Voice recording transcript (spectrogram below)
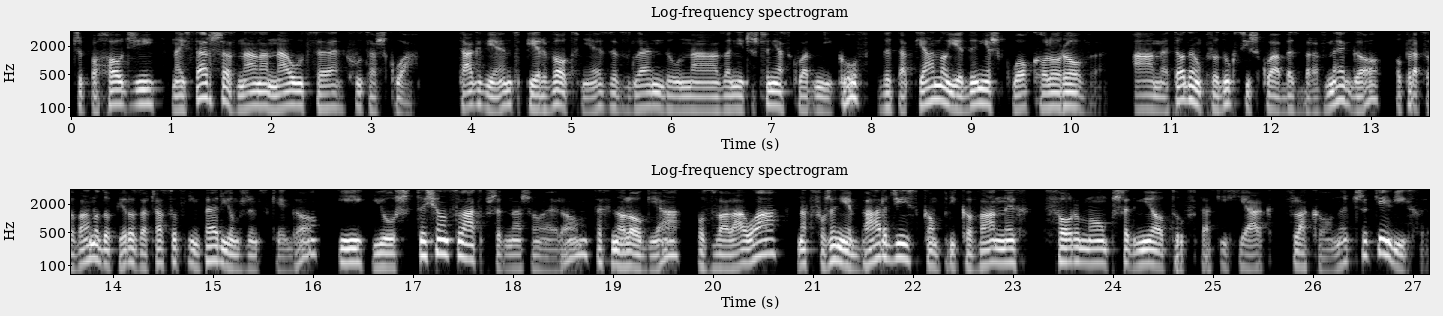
czy pochodzi, najstarsza znana nauce huta szkła. Tak więc pierwotnie, ze względu na zanieczyszczenia składników, wytapiano jedynie szkło kolorowe, a metodę produkcji szkła bezbarwnego opracowano dopiero za czasów Imperium Rzymskiego i już tysiąc lat przed naszą erą technologia pozwalała na tworzenie bardziej skomplikowanych formą przedmiotów, takich jak flakony czy kielichy.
